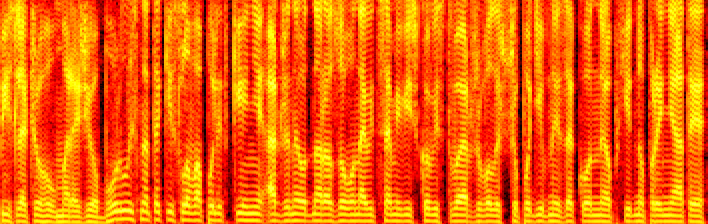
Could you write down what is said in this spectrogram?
Після чого в мережі обурились на такі слова політкині, адже неодноразово навіть самі військові стверджували, що подібний закон необхідно прийняти,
